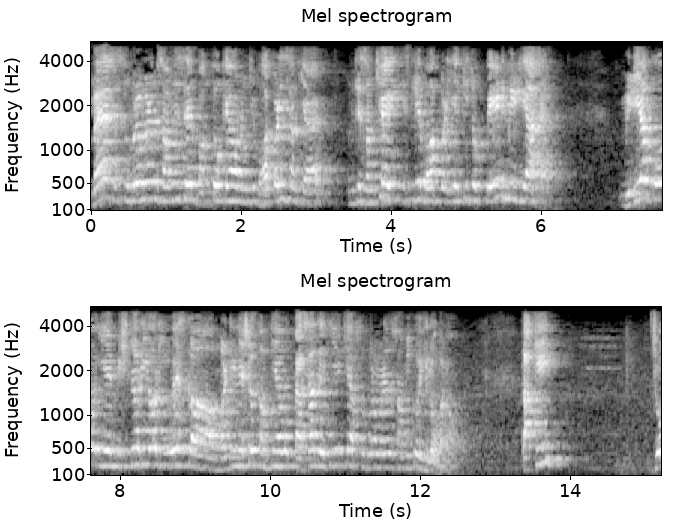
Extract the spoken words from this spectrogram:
मैं सुब्रमण्यम स्वामी से भक्तों के और उनकी बहुत बड़ी संख्या है। उनकी संख्या इसलिए बहुत बड़ी है कि जो पेड मीडिया है मीडिया को ये मिशनरी और यूएस का मल्टीनेशनल कंपनियाँ वो पैसा देती है कि आप सुब्रमण्यम स्वामी को हीरो बनाओ। ताकि जो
